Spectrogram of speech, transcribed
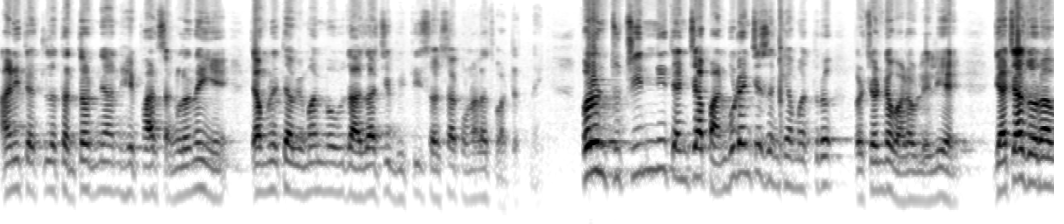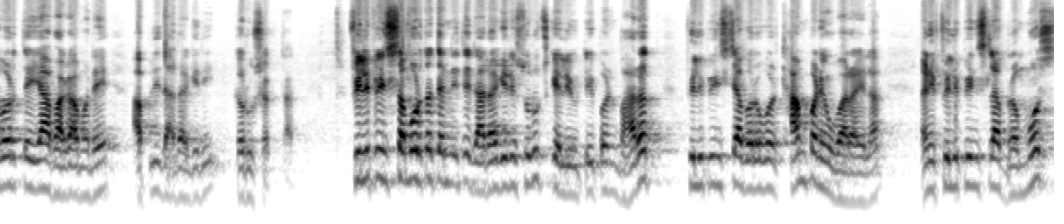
आणि त्यातलं तंत्रज्ञान हे फार चांगलं नाही आहे त्यामुळे त्या विमानवाहू जहाजाची भीती सहसा कोणालाच वाटत नाही. परंतु चीननी त्यांच्या पाणबुड्यांची संख्या मात्र प्रचंड वाढवलेली आहे. ज्याच्या जोरावर ते या भागामध्ये आपली दादागिरी करू शकतात. फिलिपिन्ससमोर तर त्यांनी ती दादागिरी सुरूच केली होती पण भारत फिलिपिन्सच्या बरोबर ठामपणे उभा राहिला आणि फिलिपिन्सला ब्रह्मोस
